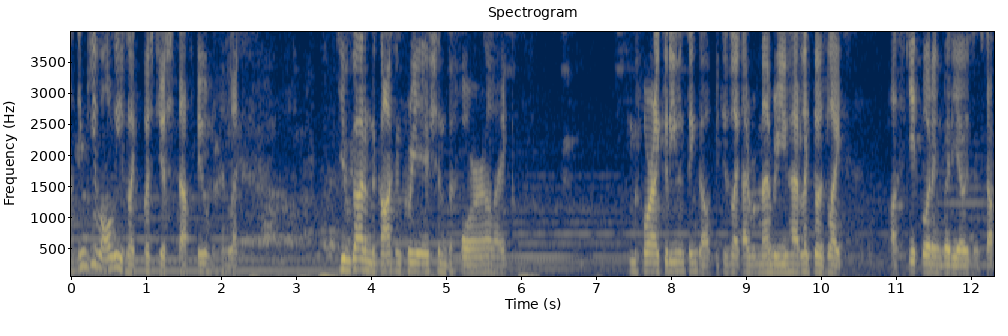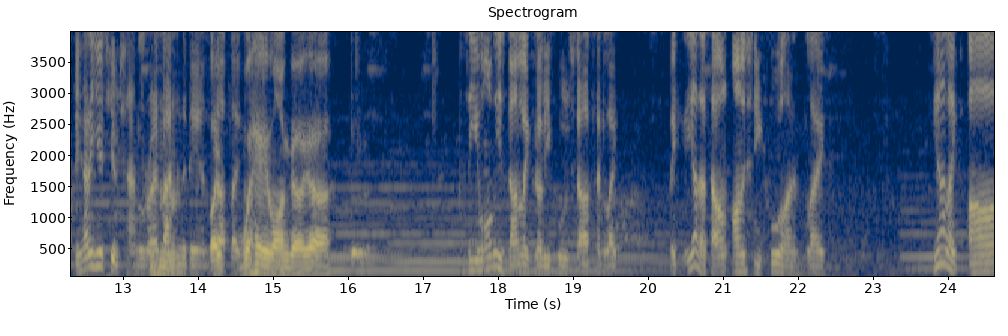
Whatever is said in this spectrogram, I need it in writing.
I think you've always like pushed your stuff too, man. Like you've got into content creation before, like before I could even think of. Because like I remember you had like those like uh, skateboarding videos and stuff. You had a YouTube channel right back Mhm. in the day and like, stuff. Like way long ago yeah so you've always done like really cool stuff and like like yeah that's honestly cool and like yeah like uh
